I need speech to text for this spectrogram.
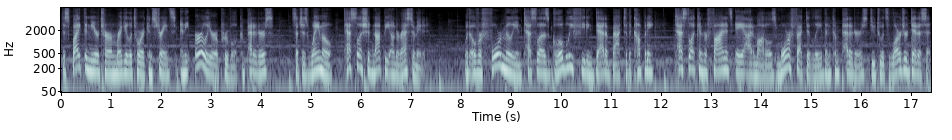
Despite the near-term regulatory constraints and the earlier approval of competitors, such as Waymo, Tesla should not be underestimated. With over 4 million Teslas globally feeding data back to the company, Tesla can refine its AI models more effectively than competitors due to its larger dataset.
